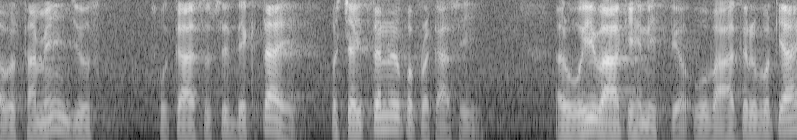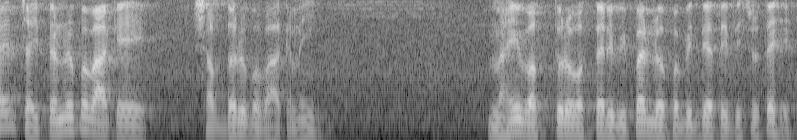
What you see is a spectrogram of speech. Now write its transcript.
अवस्था में जो प्रकाश से देखता है, वो चैतन्य रूप प्रकाश है। और वही वाक है नित्य। वो वाक रूप क्या है? चैतन्य रूप वाक है, शब्द रूप वाक नहीं। नहीं वक्तुर वक्तरि विपर्लोप विद्यते इति श्रुते है।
